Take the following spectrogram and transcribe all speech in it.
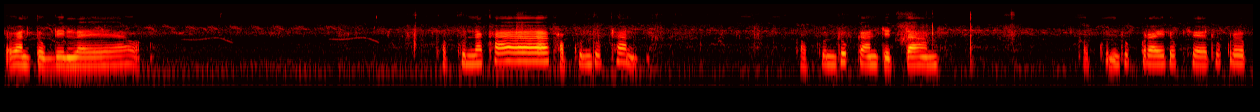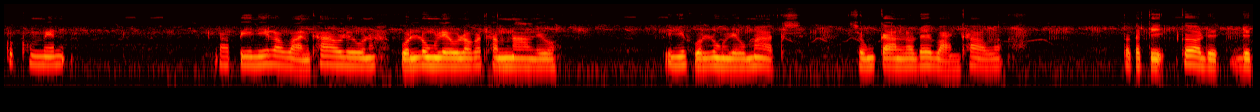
ตะวันตกดินแล้ว ขอบคุณนะคะ ขอบคุณทุกท่าน ขอบคุณทุกการติดตาม ขอบคุณทุกไลค์ทุกแชร์ ทุกเลิฟทุกคอมเมนต์เราปีนี้เราหวานข้าวเร็วนะ ฝนลงเร็วเราก็ทำนาเร็ว ปีนี้ฝนลงเร็วมาก สงการเราได้หวานข้าวแล้ว ปกติก็เด็กเด็ก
